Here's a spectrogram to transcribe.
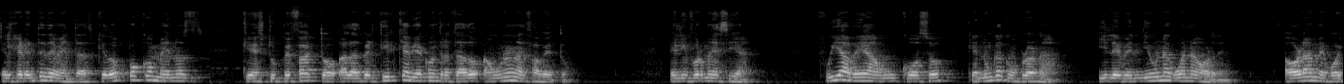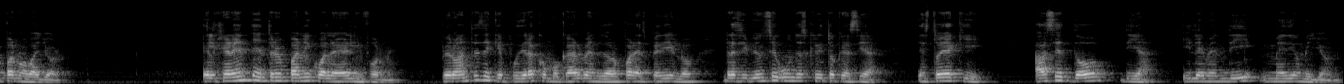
El gerente de ventas quedó poco menos que estupefacto al advertir que había contratado a un analfabeto. El informe decía, fui a ver a un coso que nunca compró nada y le vendí una buena orden. Ahora me voy para Nueva York. El gerente entró en pánico al leer el informe, pero antes de que pudiera convocar al vendedor para despedirlo, recibió un segundo escrito que decía, estoy aquí, hace dos días, y le vendí medio millón.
